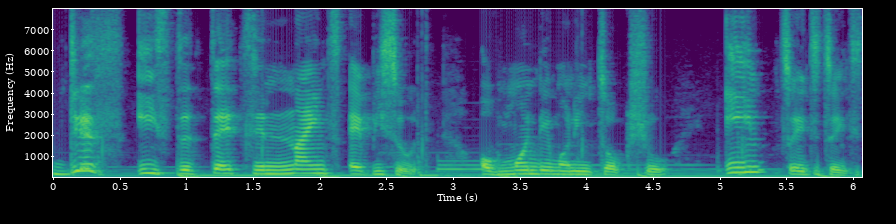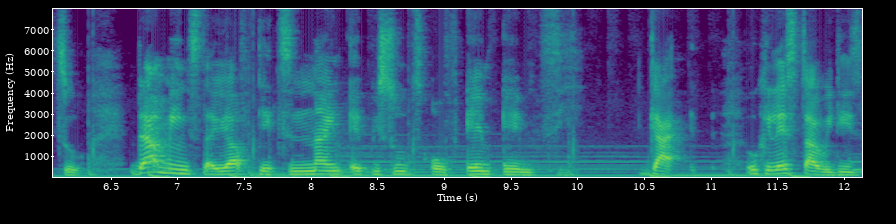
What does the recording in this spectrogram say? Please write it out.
This is the 39th episode of Monday Morning Talk Show in 2022. That means that you have 39 episodes of MMT. Guys, okay, let's start with this.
